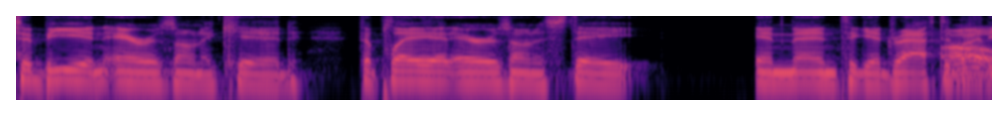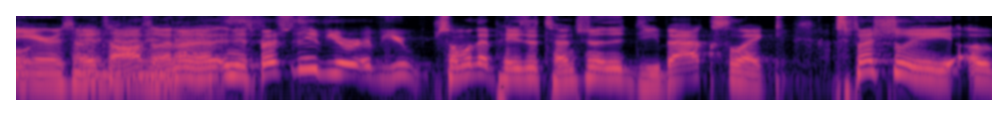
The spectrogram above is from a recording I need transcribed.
to be an Arizona kid, to play at Arizona State, and then to get drafted by the Oh, Arizona It's awesome, I know, and especially if you're if you're someone that pays attention to the D-backs, like especially uh,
